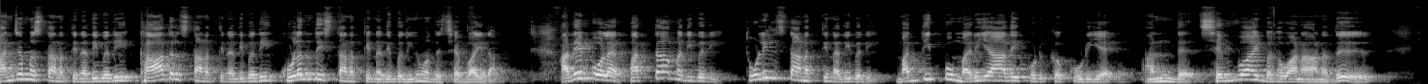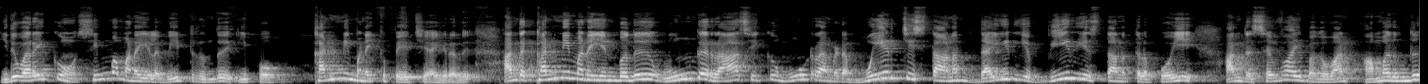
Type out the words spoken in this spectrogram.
பஞ்சமஸ்தானத்தின் அதிபதி காதல் ஸ்தானத்தின் அதிபதி குழந்தை ஸ்தானத்தின் அதிபதியும் அந்த செவ்வாய் தான். அதே போல பத்தாம் அதிபதி தொழில் ஸ்தானத்தின் அதிபதி மதிப்பு மரியாதை கொடுக்கக்கூடிய அந்த செவ்வாய் பகவானானது இதுவரைக்கும் சிம்மமனையில் வீட்டிருந்து இப்போ கன்னிமனைக்கு பயிற்சி ஆகிறது அந்த கன்னிமனை என்பது உங்கள் ராசிக்கு மூன்றாம் இடம் முயற்சி ஸ்தானம் தைரிய வீரிய ஸ்தானத்தில் போய் அந்த செவ்வாய் பகவான் அமர்ந்து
